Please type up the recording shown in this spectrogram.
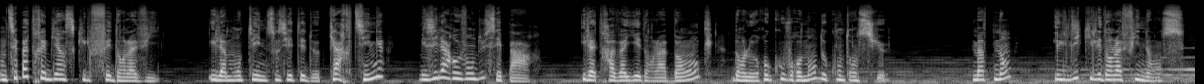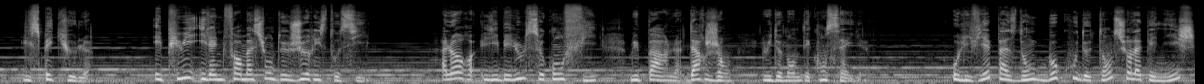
on ne sait pas très bien ce qu'il fait dans la vie. Il a monté une société de karting, mais il a revendu ses parts. Il a travaillé dans la banque, dans le recouvrement de contentieux. Maintenant, il dit qu'il est dans la finance, il spécule. Et puis, il a une formation de juriste aussi. Alors, Libellule se confie, lui parle d'argent, lui demande des conseils. Olivier passe donc beaucoup de temps sur la péniche,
